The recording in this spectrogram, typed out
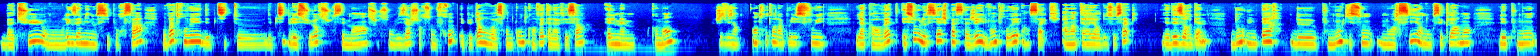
battue, on l'examine aussi pour ça. On va trouver des petites, euh, des petites blessures sur ses mains, sur son visage, sur son front. Et plus tard, on va se rendre compte qu'en fait, elle a fait ça elle-même. Comment? J'y viens. Entre-temps, la police fouille la corvette et sur le siège passager, ils vont trouver un sac. À l'intérieur de ce sac, il y a des organes, dont une paire de poumons qui sont noircis. hein, donc c'est clairement les poumons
